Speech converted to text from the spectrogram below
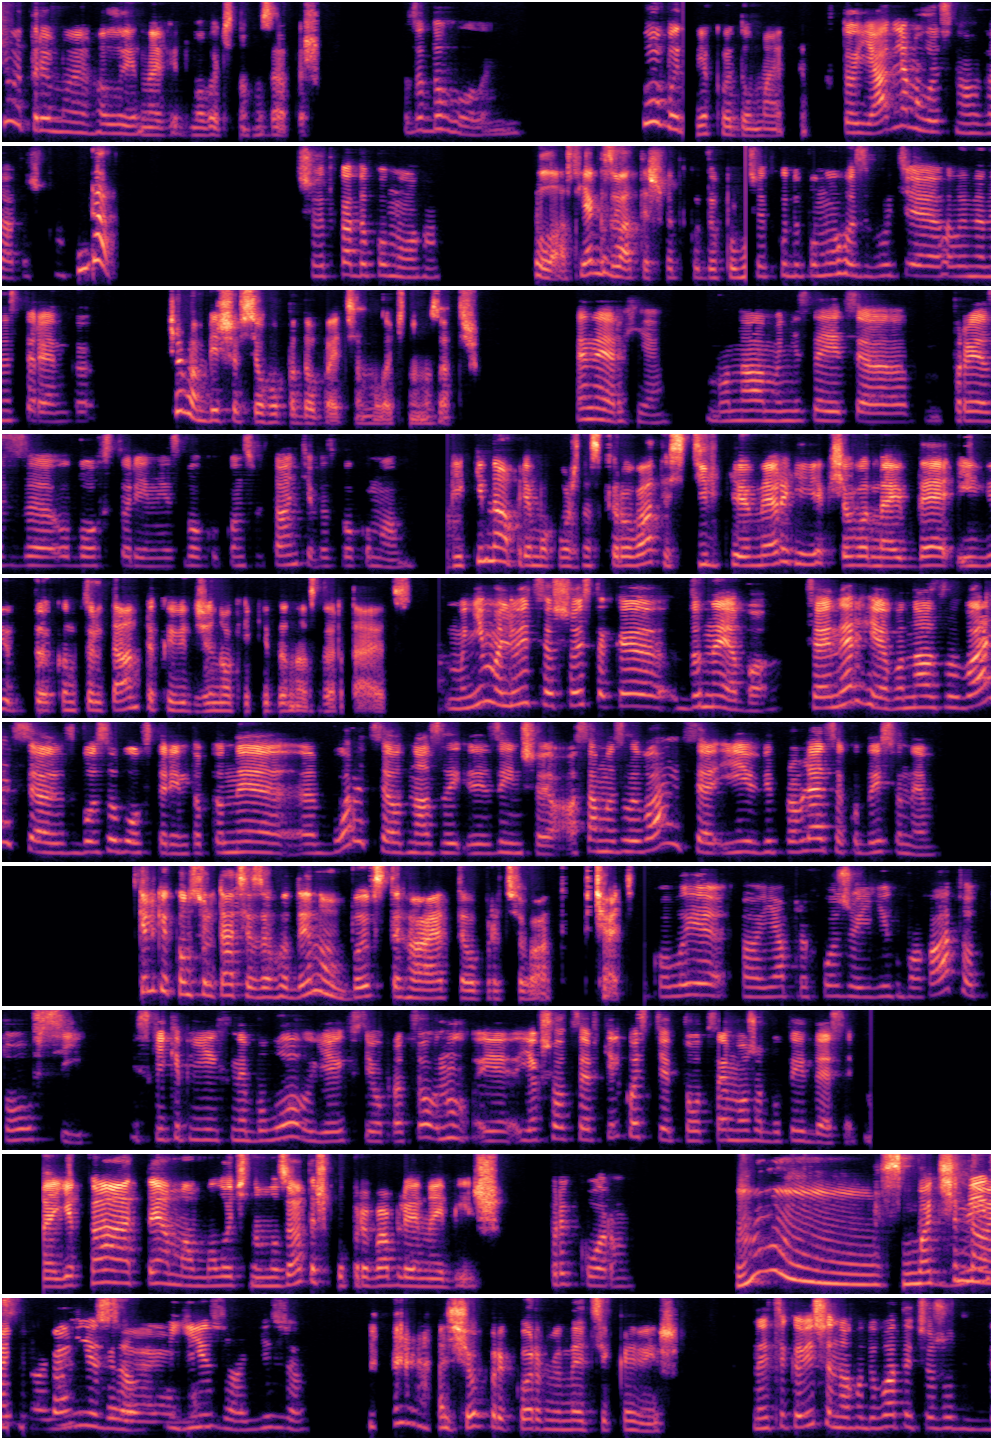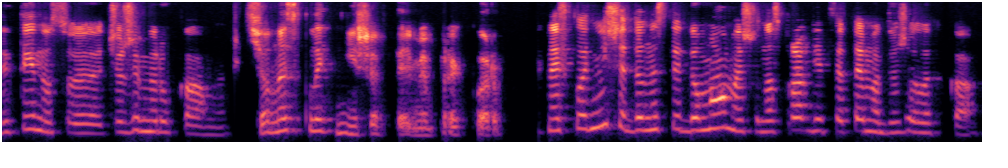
Що отримує Галина від молочного затишку? Задоволені. Хто ви, як ви думаєте? Хто я для молочного затишку? Да. Швидка допомога. Клас, як звати швидку допомогу? Швидку допомогу звуть е, Галина Нестеренко. Що вам більше всього подобається в молочному затишку? Енергія. Вона, мені здається, пре з обох сторін, і з боку консультантів, і з боку мам. В який напрямок можна скерувати стільки енергії, якщо вона йде і від консультанток, і від жінок, які до нас звертаються? Мені малюється щось таке до неба. Ця енергія вона зливається з, обох сторін, тобто не е, бореться одна з, з іншою, а саме зливається і відправляється кудись у небо. Скільки консультацій за годину ви встигаєте опрацювати в чаті? Коли е, я приходжу і їх багато, то всі. І скільки б їх не було, я їх всі опрацьовую. Ну, е, якщо це в кількості, то це може бути і 10. Яка тема в молочному затишку приваблює найбільше? Прикорм. Смачна. Їжа, їжа, їжа. А що в прикормі найцікавіше? Найцікавіше нагодувати чужу дитину з чужими руками. Що найскладніше в темі прикорм? Найскладніше донести до мами, що насправді ця тема дуже легка.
